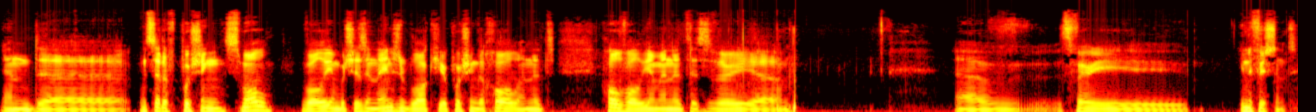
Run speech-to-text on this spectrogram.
And uh, instead of pushing small volume which is in the engine block you're pushing the whole and it whole volume and it is very um, uh, it's very inefficient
